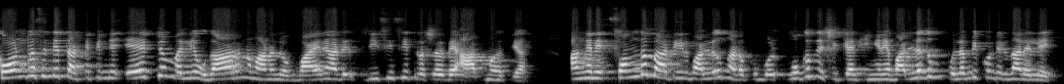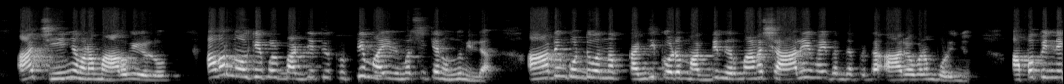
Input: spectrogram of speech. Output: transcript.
കോൺഗ്രസിന്റെ തട്ടിപ്പിന്റെ ഏറ്റവും വലിയ ഉദാഹരണമാണല്ലോ വയനാട് ഡി സി സി ട്രഷറുടെ ആത്മഹത്യ. അങ്ങനെ സ്വന്തം പാർട്ടിയിൽ വല്ലതും നടക്കുമ്പോൾ മുഖം രക്ഷിക്കാൻ ഇങ്ങനെ വല്ലതും പുലമ്പിക്കൊണ്ടിരുന്നാലല്ലേ ആ ചീഞ്ഞ മണം മാറുകയുള്ളൂ. അവർ നോക്കിയപ്പോൾ ബഡ്ജറ്റ് കൃത്യമായി വിമർശിക്കാൻ ഒന്നുമില്ല. ആദ്യം കൊണ്ടുവന്ന കഞ്ചിക്കോട് മദ്യനിർമ്മാണശാലയുമായി ബന്ധപ്പെട്ട ആരോപണം പൊളിഞ്ഞു. അപ്പൊ പിന്നെ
